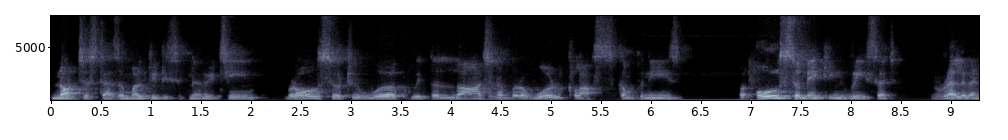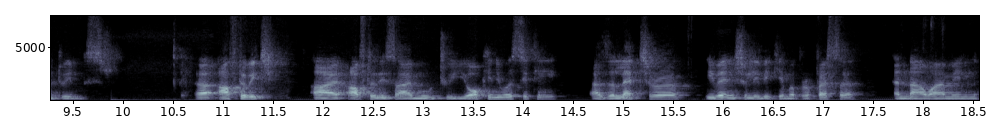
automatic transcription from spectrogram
not just as a multidisciplinary team, but also to work with a large number of world-class companies, but also making research relevant to industry. Uh, after which, I, after this, I moved to York University as a lecturer, eventually became a professor, and now I'm in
